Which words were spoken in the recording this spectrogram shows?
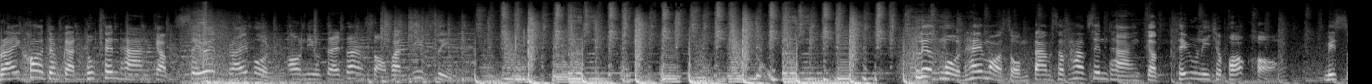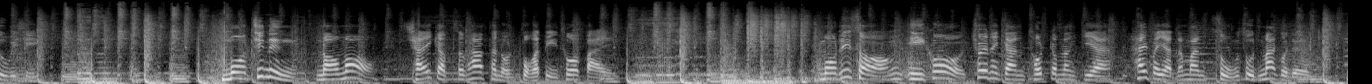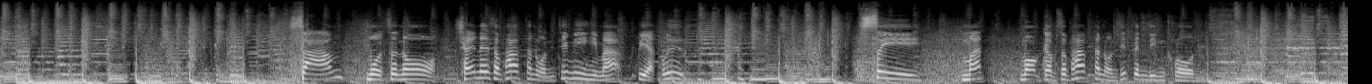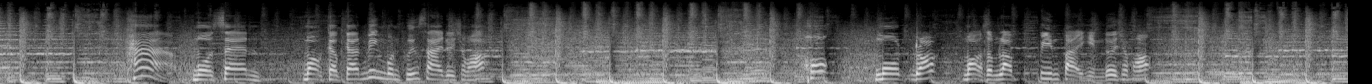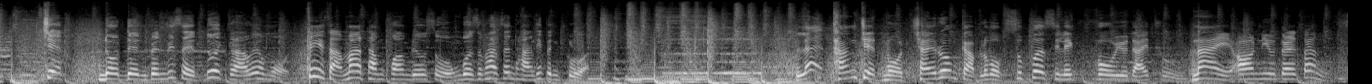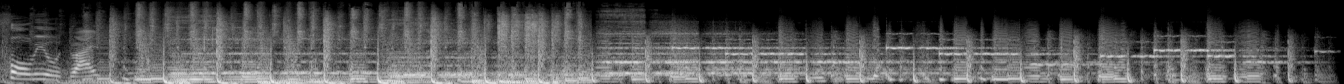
ไร้ข้อจำกัดทุกเส้นทางกับ7 Ride Mode All New Titan 2024 เลือกโหมดให้เหมาะสมตามสภาพเส้นทางกับเทคโนโลยีเฉพาะของ Mitsubishi โหมดที่ 1 normal ใช้กับสภาพถนนปกติทั่วไป โหมดที่ 2 Eco ช่วยในการทดกำลังเกียร์ให้ประหยัดน้ำมันสูงสุดมากกว่าเดิม โหมด Snow ใช้ในสภาพถนนที่มีหิมะเปียกลื่น 4. มัดเหมาะกับสภาพถนนที่เป็นดินโคลน 5. โหมดแซนเหมาะกับการวิ่งบนพื้นทรายโดยเฉพาะ 6. โหมดร็อกเหมาะสำหรับปีนป่ายหินโดยเฉพาะ 7. โดดเด่นเป็นพิเศษด้วย Gravel Mode ที่สามารถทำความเร็วสูงบนสภาพเส้นทางที่เป็นกรวด และทั้ง 7 โหมดใช้ร่วมกับระบบ Super Select 4 Wheel Drive 2 ใน All New Triton 4 Wheel Drive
